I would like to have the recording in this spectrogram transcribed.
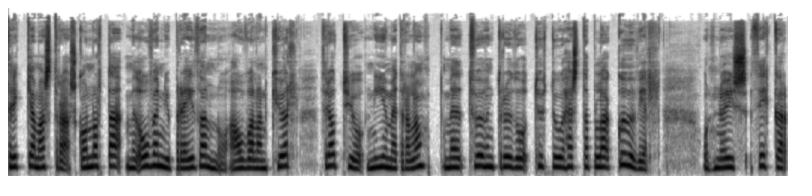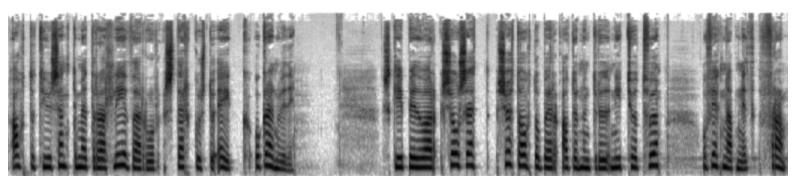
Þryggja mastra skonnorta með óvenju breiðan og ávalan kjöl, 39 metra langt með 220 hestabla gufuvél og nöys þykkar 80 cm hliðar úr sterkustu eig og grænviði. Skipið var sjósett 7. oktober 1892 og fekk nafnið Fram.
